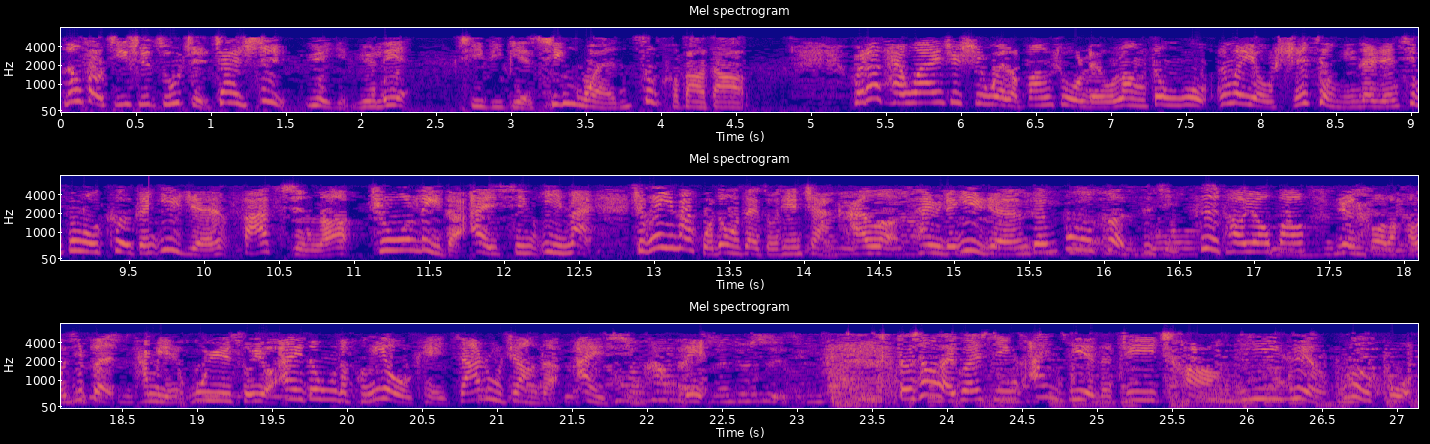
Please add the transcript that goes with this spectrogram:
能否及时阻止战事越演越烈？Tvb 新闻综合报道。回到台湾这是为了帮助流浪动物。那么有十九名的人气布洛克跟艺人发起了桌立的爱心义卖整个义卖活动在昨天展开了参与的艺人跟布洛克自己自掏腰包认购了好几本。他们也呼吁所有爱动物的朋友可以加入这样的爱心行列。首先来关心暗夜的这一场医院恶火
